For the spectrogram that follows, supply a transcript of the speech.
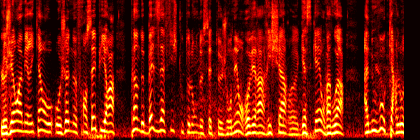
le géant américain aux, aux jeunes français. Puis il y aura plein de belles affiches tout au long de cette journée. On reverra Richard euh, Gasquet. On va voir à nouveau Carlos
